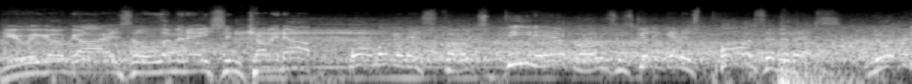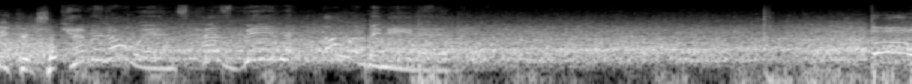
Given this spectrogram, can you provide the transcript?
Here we go, guys. Elimination coming up. Well, look at this, folks. Dean Ambrose is going to get his paws into this. Nobody controls. Kevin Owens has been eliminated. Oh,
